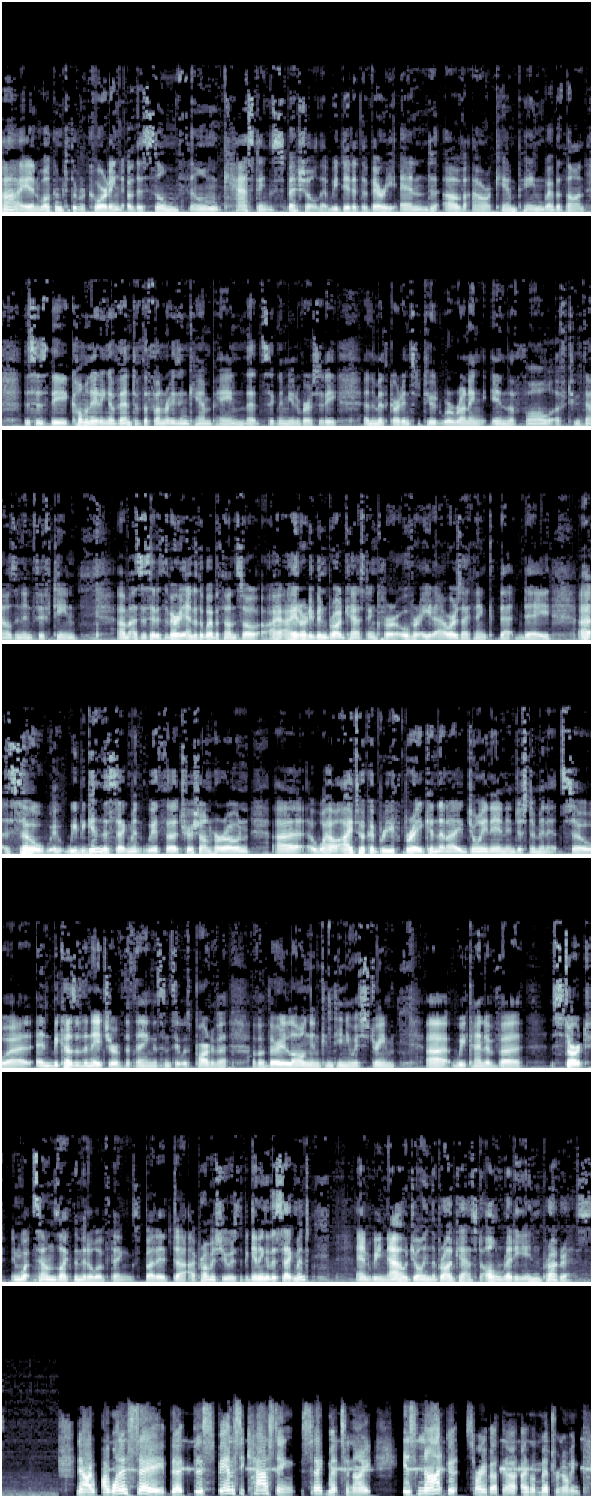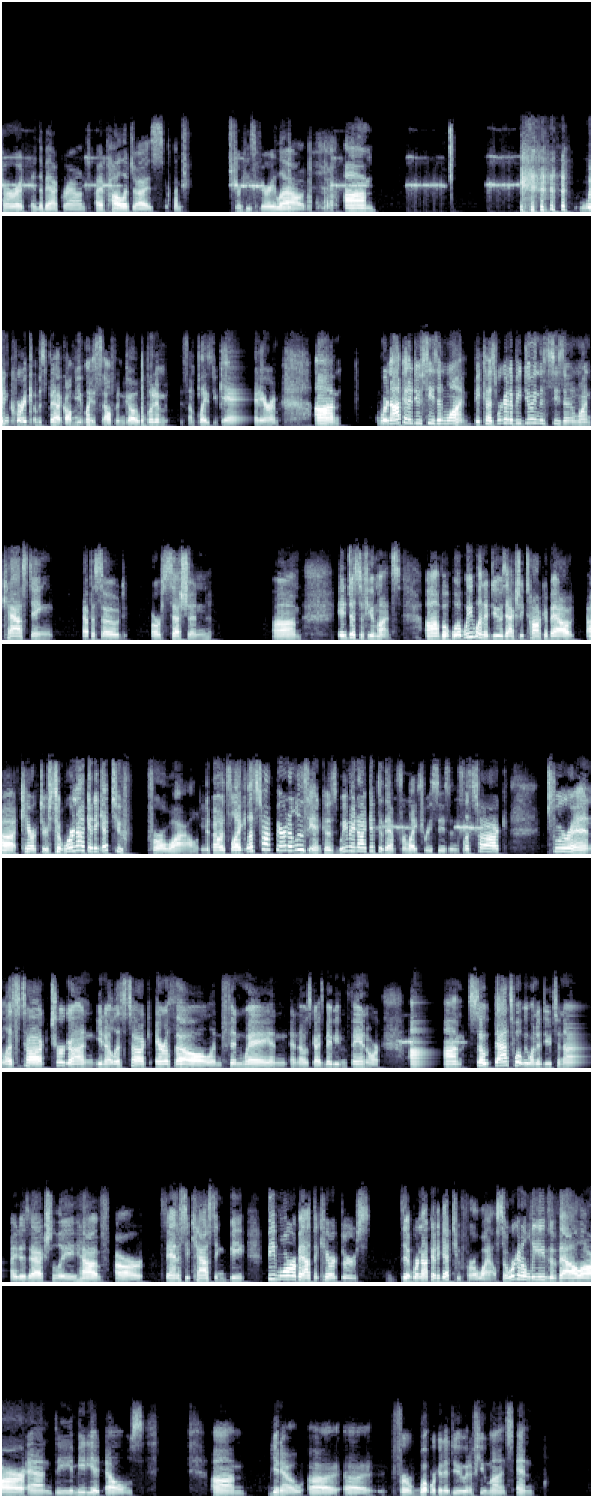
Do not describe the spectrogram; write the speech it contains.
Hi, and welcome to the recording of the Silm Film Casting Special that we did at the very end of our campaign webathon. This is the culminating event of the fundraising campaign that Signum University and the Mythgard Institute were running in the fall of 2015. Um, as I said, it's the very end of the webathon, so I, I, had already been broadcasting for over eight hours, I think, that day. Uh, so we begin this segment with uh, Trish on her own, uh, while I took a brief break and then I joined join in in just a minute. So, uh, and because of the nature of the thing, since it was part of a of a very long and continuous stream, uh, we kind of uh, start in what sounds like the middle of things. But it, uh, I promise you, is the beginning of the segment. And we now join the broadcast already in progress. Now, I, I want to say that this fantasy casting segment tonight is not good. Sorry about that. I have a metronoming parrot in the background. I apologize. I'm sure he's very loud. Um, when Corey comes back, I'll mute myself and go put him someplace you can't hear him. Um, we're not going to do season one because we're going to be doing the season one casting episode or session um, in just a few months. Um, but what we want to do is actually talk about uh, characters that we're not going to get to for a while. You know, it's like let's talk Beren and Luthien because we may not get to them for like three seasons. Let's talk Turin, let's talk Turgon, you know, let's talk Aredhel and Finwë and, and those guys, maybe even Feanor. Um, so that's what we want to do tonight is actually have our fantasy casting be be more about the characters that we're not going to get to for a while. So we're going to leave the Valar and the immediate elves, um, you know, uh, uh, for what we're going to do in a few months, and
